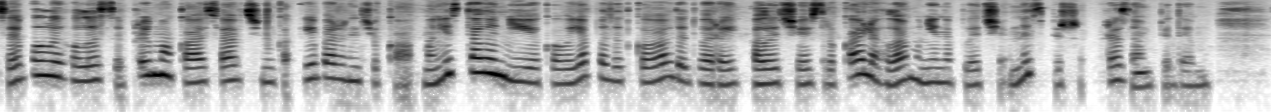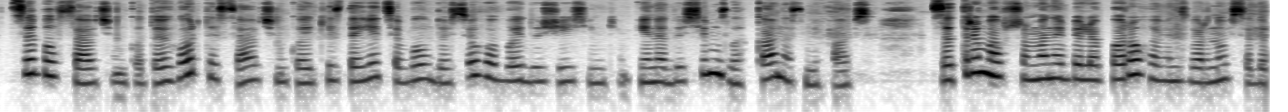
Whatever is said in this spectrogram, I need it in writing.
Це були голоси Примака, Савченка і Бажанчука. Мені стало ніяково, я позадкував до дверей, але чиясь рука лягла мені на плече. Не спіши, разом підемо. Це був Савченко, той гордий Савченко, який, здається, був до всього байдужісіньким і над усім злегка насміхався. Затримавши мене біля порога, він звернувся до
